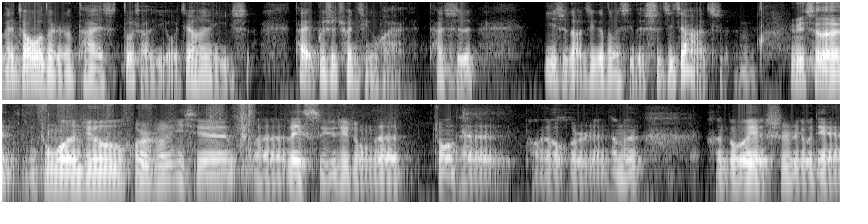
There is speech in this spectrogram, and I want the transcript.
来找我的人，他还是多少有这样的意识，他也不是纯情怀，他是意识到这个东西的实际价值。嗯，因为现在中国 NGO 或者说一些呃类似于这种的状态的朋友或者人，他们。很多也是有点，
